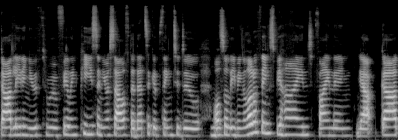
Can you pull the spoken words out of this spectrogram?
God leading you through feeling peace in yourself, that that's a good thing to do. Mm. Also leaving a lot of things behind, finding, yeah, God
